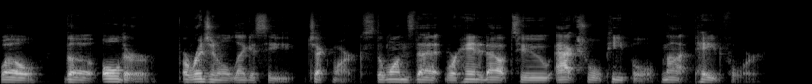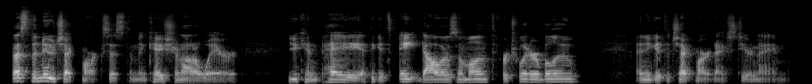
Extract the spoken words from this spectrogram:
Well, the older, original legacy checkmarks, the ones that were handed out to actual people, not paid for. That's the new checkmark system, in case you're not aware. You can pay, I think it's $8 a month for Twitter Blue, and you get the checkmark next to your name.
